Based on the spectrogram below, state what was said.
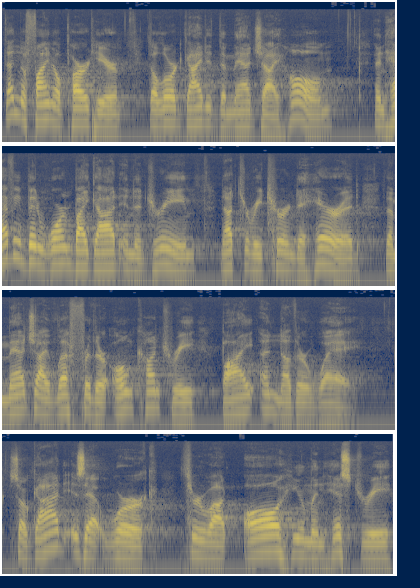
Then, the final part here the Lord guided the Magi home and having been warned by God in a dream not to return to Herod, the Magi left for their own country by another way. So God is at work throughout all human history,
